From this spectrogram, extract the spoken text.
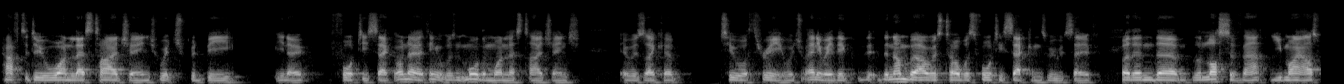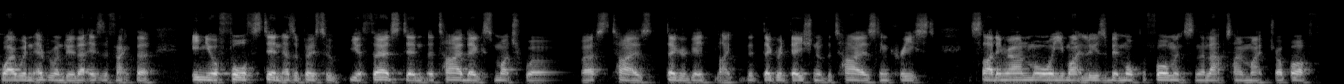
have to do one less tire change, which would be, you know, 40 sec. Oh no, I think it was more than one less tire change. It was like a two or three, which anyway, the, the number I was told was 40 seconds we would save. But then the, the loss of that, you might ask why wouldn't everyone do that, is the fact that in your fourth stint, as opposed to your third stint, the tire deg's much worse. Tires degrade, like the degradation of the tires increased, sliding around more, you might lose a bit more performance and the lap time might drop off,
